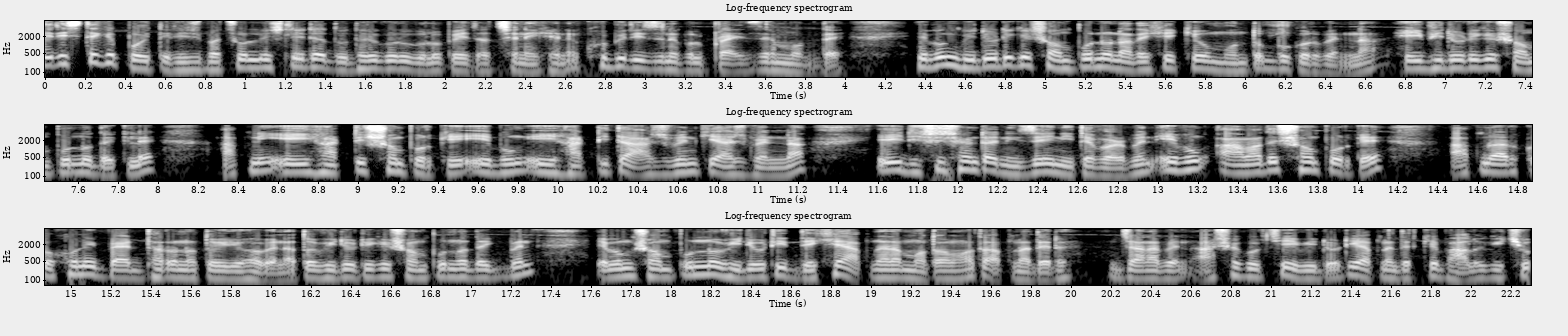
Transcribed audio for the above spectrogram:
তিরিশ থেকে পঁয়ত্রিশ বা চল্লিশ লিটার দুধের গরুগুলো পেয়ে যাচ্ছেন এখানে খুবই রিজনেবল প্রাইসের মধ্যে। এবং ভিডিওটিকে সম্পূর্ণ না দেখে কেউ মন্তব্য করবেন না। এই ভিডিওটিকে সম্পূর্ণ দেখলে আপনি এই হাটটির সম্পর্কে এবং এই হাটটিতে আসবেন কি আসবেন না, এই ডিসিশনটা নিজেই নিতে পারবেন এবং আমাদের সম্পর্কে আপনার কখনোই ব্যাড ধারণা তৈরি হবে না। তো ভিডিওটিকে সম্পূর্ণ দেখবেন এবং সম্পূর্ণ ভিডিওটি দেখে আপনারা মতামত আপনাদের জানাবেন। আশা করছি এই ভিডিওটি আপনাদেরকে ভালো কিছু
